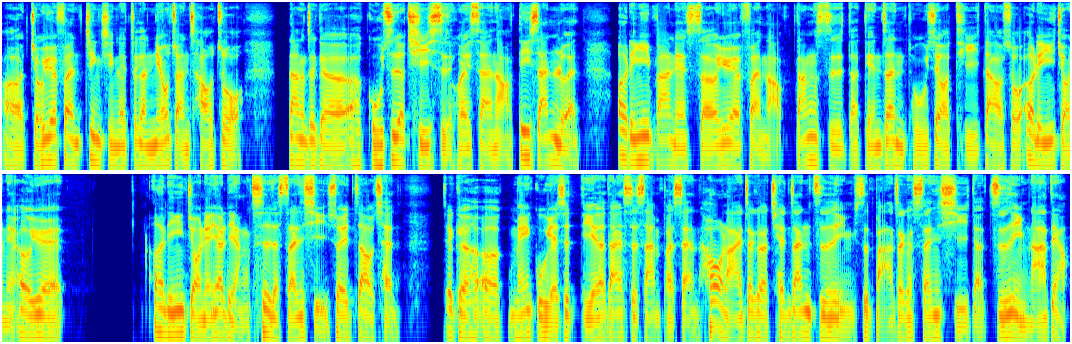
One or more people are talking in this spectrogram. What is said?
呃九月份进行了这个扭转操作，让这个呃股市就起死回生啊。第三轮，二零一八年十二月份啊，当时的点阵图是有提到说，二零一九年二月，二零一九年要两次的升息，所以造成。这个呃，美股也是跌了大概十三 percent，后来这个前瞻指引是把这个升息的指引拿掉，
